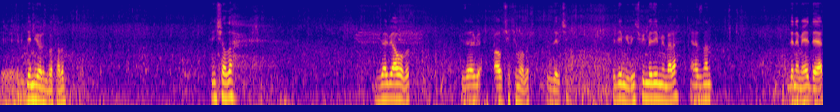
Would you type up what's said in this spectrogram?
e, deniyoruz bakalım. İnşallah güzel bir av olur. Güzel bir av çekimi olur bizler için. Dediğim gibi hiç bilmediğim bir mera. En azından denemeye değer.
